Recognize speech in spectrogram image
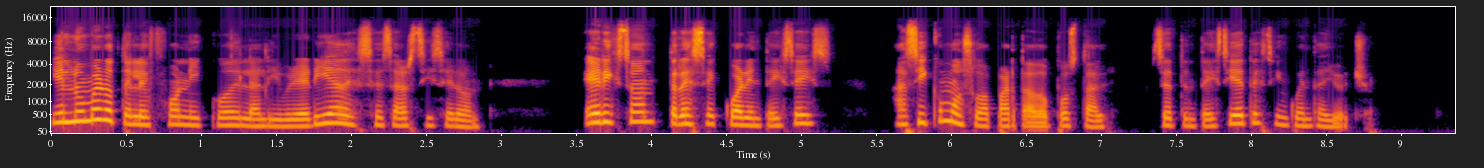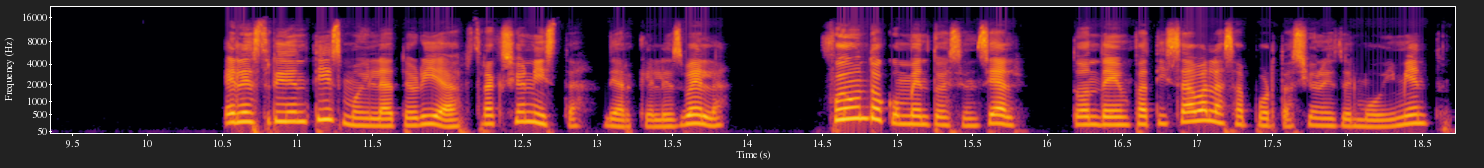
y el número telefónico de la librería de César Cicerón, Erickson 1346, así como su apartado postal 7758. El estridentismo y la teoría abstraccionista de Arqueles Vela fue un documento esencial donde enfatizaba las aportaciones del movimiento.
